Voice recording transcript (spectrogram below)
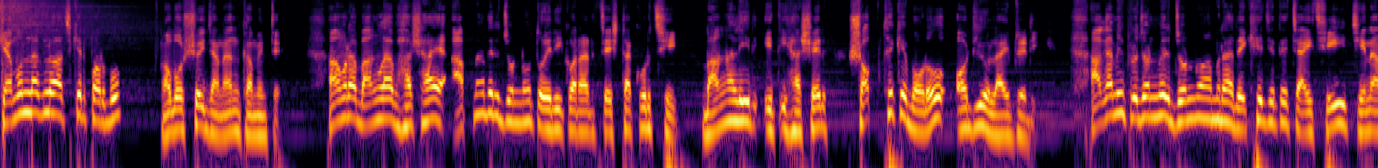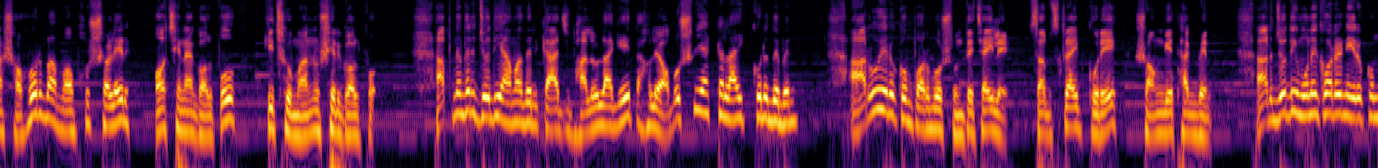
কেমন লাগল আজকের পর্ব? অবশ্যই জানান কমেন্টে। আমরা বাংলা ভাষায় আপনাদের জন্য তৈরি করার চেষ্টা করছি বাঙালির ইতিহাসের সবথেকে বড় অডিও লাইব্রেরি। আগামী প্রজন্মের জন্য আমরা রেখে যেতে চাইছি চেনা শহর বা মফস্বলের অচেনা গল্প, কিছু মানুষের গল্প। আপনাদের যদি আমাদের কাজ ভালো লাগে, তাহলে অবশ্যই একটা লাইক করে দেবেন। আরও এরকম পর্ব শুনতে চাইলে সাবস্ক্রাইব করে সঙ্গে থাকবেন। আর যদি মনে করেন এরকম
